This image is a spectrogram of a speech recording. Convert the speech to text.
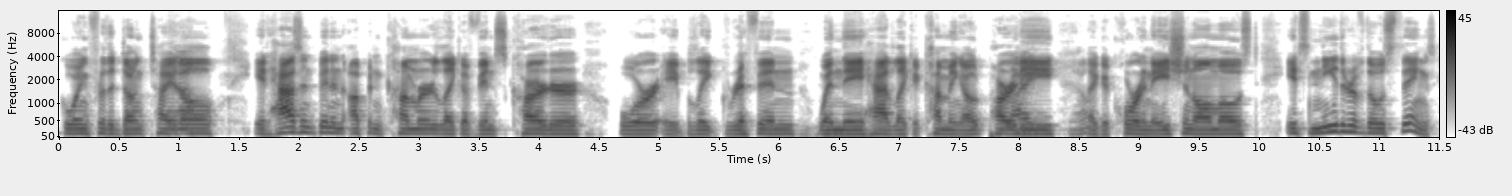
going for the dunk title. It hasn't been an up and comer like a Vince Carter or a Blake Griffin when they had like a coming out party, Mm-hmm. Right, yeah. like a coronation almost. It's neither of those things.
